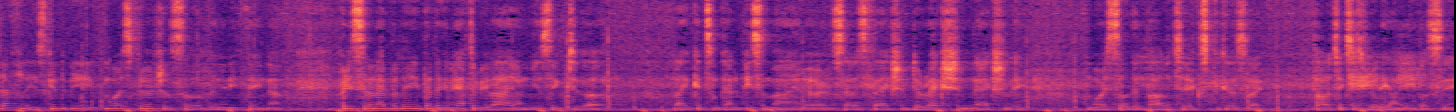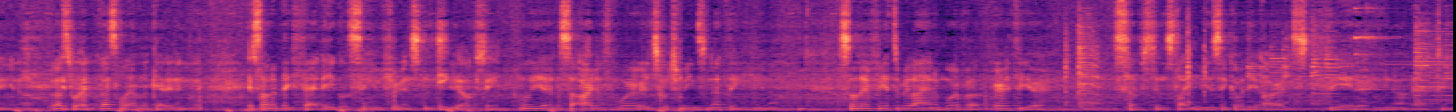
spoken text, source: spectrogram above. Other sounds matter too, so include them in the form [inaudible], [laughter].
Definitely. It's good to be more spiritual soul than anything now. Pretty soon, I believe that they're going to have to rely on music to, uh, like, get some kind of peace of mind or satisfaction, direction, actually, more so than politics, because, like, politics is really on the ego scene, you know. That's why, that's why I look at it anyway. It's not a big fat ego scene, for instance. Ego you know. scene. Well, yeah, it's the art of words, which means nothing, you know. Mm-hmm. So therefore, you have to rely on a more of a earthier substance, like music or the arts, theater, you know, acting,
